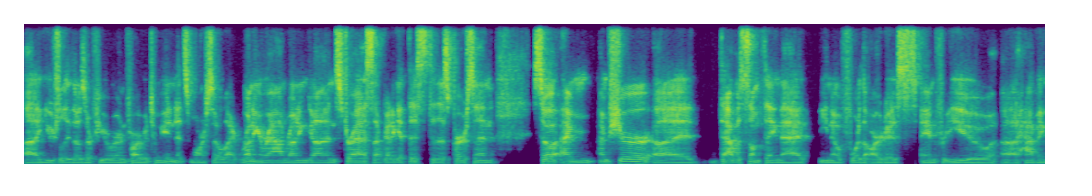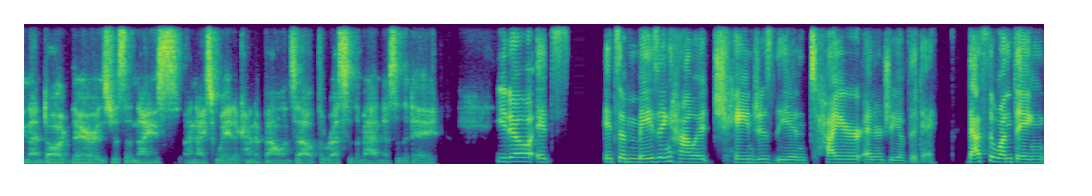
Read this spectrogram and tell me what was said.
uh, usually those are fewer and far between. It's more so like running around, running gun, stress. I've got to get this to this person so i'm i'm sure uh, that was something that you know for the artists and for you uh, having that dog there is just a nice a nice way to kind of balance out the rest of the madness of the day. You know it's it's amazing how it changes the entire energy of the day. That's the one thing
